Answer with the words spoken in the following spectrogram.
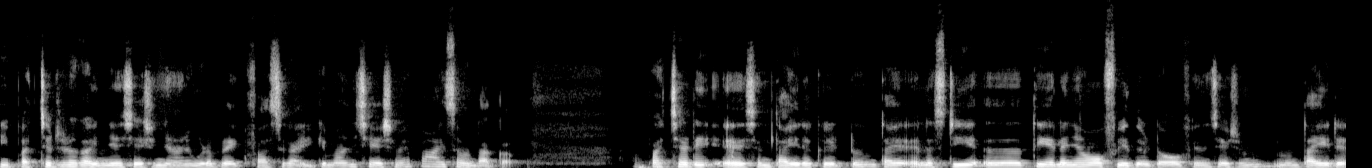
ഈ പച്ചടിയുടെ കഴിഞ്ഞ ശേഷം ഞാനും കൂടെ ബ്രേക്ക്ഫാസ്റ്റ് കഴിക്കും. അതിന് ശേഷമേ പായസം ഉണ്ടാക്കാം. പച്ചടി ശേഷം തൈരൊക്കെ ഇട്ടു. തൈ ലാസ്റ്റ് തീയെല്ലാം ഞാൻ ഓഫ് ചെയ്തു കേട്ടോ. ഓഫ് ചെയ്തതിന് ശേഷം തൈര്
